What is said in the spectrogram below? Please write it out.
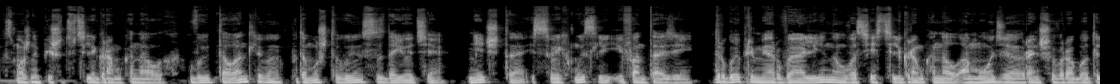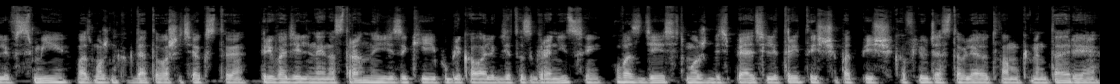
Возможно, пишут в телеграм-каналах. Вы талантливы, потому что вы создаете нечто из своих мыслей и фантазий. Другой пример. Вы Алина, у вас есть телеграм-канал о моде, раньше вы работали в СМИ, возможно, когда-то ваши тексты переводили на иностранные языки и публиковали где-то за границей. У вас 10, может быть, 5 или 3 тысячи подписчиков, люди оставляют вам комментарии,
